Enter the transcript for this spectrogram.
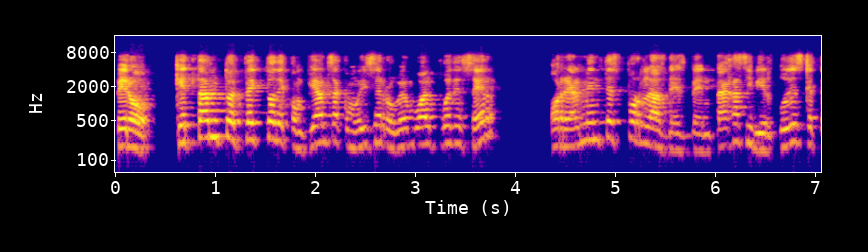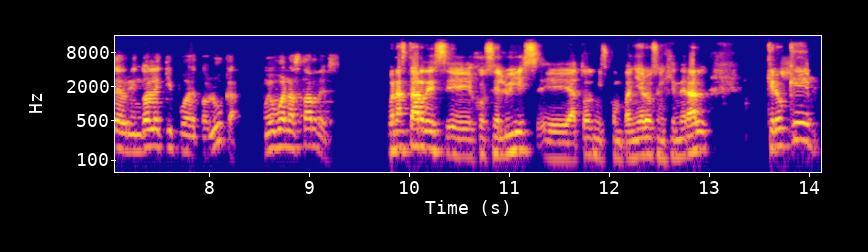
pero ¿qué tanto efecto de confianza, como dice Rubén Wall, puede ser? ¿O realmente es por las desventajas y virtudes que te brindó el equipo de Toluca? Muy buenas tardes. Buenas tardes, eh, José Luis, eh, a todos mis compañeros en general. Creo que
